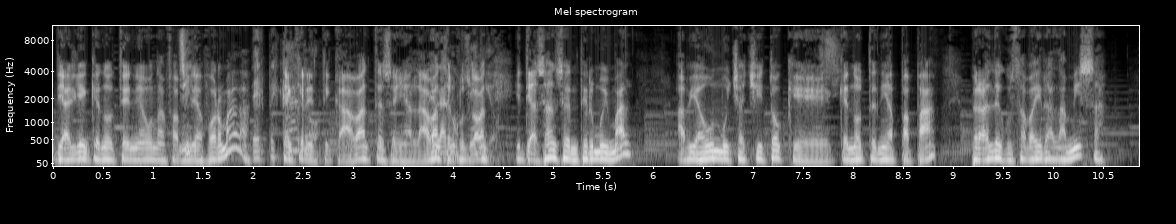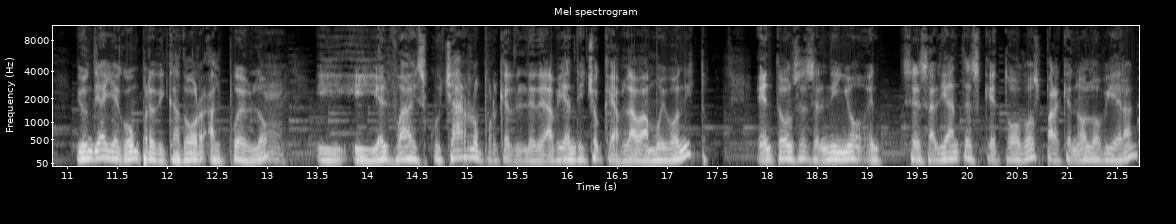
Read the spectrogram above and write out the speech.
de alguien que no tenía una familia formada. Te criticaban, te señalaban, te juzgaban y te hacían sentir muy mal. Había un muchachito que, que no tenía papá, pero a él le gustaba ir a la misa. Y un día llegó un predicador al pueblo Mm. y, y él fue a escucharlo porque le habían dicho que hablaba muy bonito. Entonces el niño se salía antes que todos para que no lo vieran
